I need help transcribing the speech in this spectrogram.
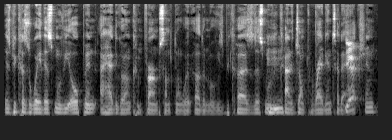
It's because the way this movie opened, I had to go and confirm something with other movies because this movie kind of jumped right into the Mm-hmm. Yep. action.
